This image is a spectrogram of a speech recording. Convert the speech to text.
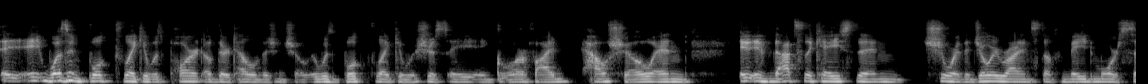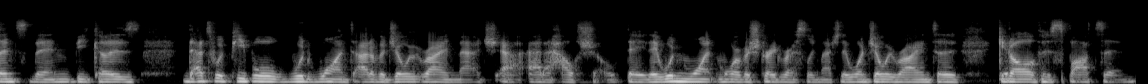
it, it wasn't booked like it was part of their television show. It was booked like it was just a, a glorified house show. And if that's the case then sure the joey ryan stuff made more sense then because that's what people would want out of a Joey Ryan match at, at, a house show. They they wouldn't want more of a straight wrestling match. They want Joey Ryan to get all of his spots in.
